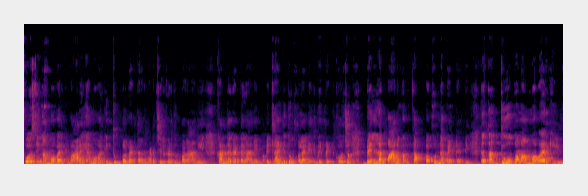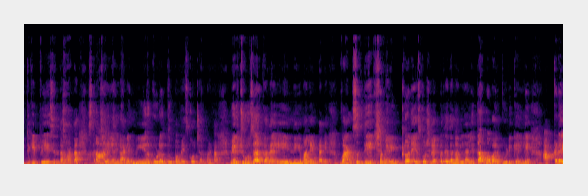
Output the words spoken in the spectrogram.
ఫస్ట్ థింగ్ అమ్మవారికి వారాహి అమ్మవారికి దుంపలు పెడతారనమాట చిలకడ దుంప కానీ కందగడ్డ కానీ ఇట్లాంటి దుంపలు అనేది మీరు పెట్టుకోవచ్చు. బెల్లం పానకం తప్పకుండా పెట్టండి. తర్వాత ధూపం అమ్మవారికి ఇంటికి వేసిన తర్వాత స్నానం చేయంగానే మీరు కూడా ధూపం వేసుకోవచ్చు అనమాట మీరు చూసారు కదా ఈ నియమాలు ఏంటని? వన్స్ దీక్ష మీరు ఇంట్లోనే వేసుకోవచ్చు. లేకపోతే ఏదైనా లలిత అమ్మవారి గుడికి వెళ్ళి అక్కడే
